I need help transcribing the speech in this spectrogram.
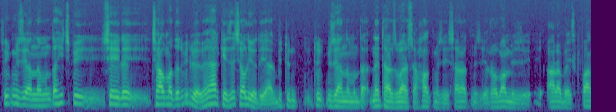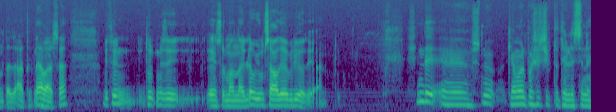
Türk müziği anlamında hiçbir şeyle çalmadığını bilmiyorum. Herkes de çalıyordu yani. Bütün Türk müziği anlamında ne tarz varsa halk müziği, sanat müziği, roman müziği, arabesk, fantezi artık ne varsa bütün Türk müziği enstrümanlarıyla uyum sağlayabiliyordu yani. Şimdi e, Hüsnü Kemal Paşa Çift Ötelesi'ni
